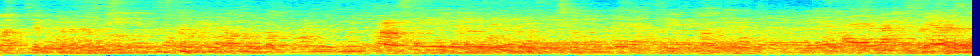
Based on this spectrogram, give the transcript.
Más temprano. ¿Qué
